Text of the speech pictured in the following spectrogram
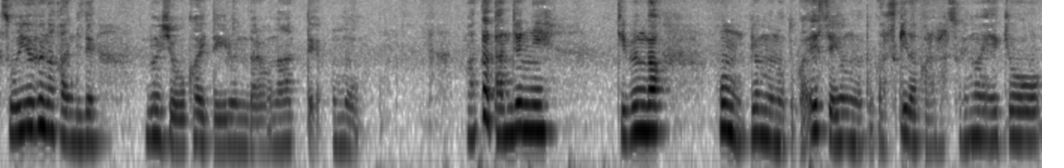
そういう風な感じで文章を書いているんだろうなって思う。あとは単純に自分が本読むのとかエッセイ読むのとか好きだから、まあ、それの影響を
